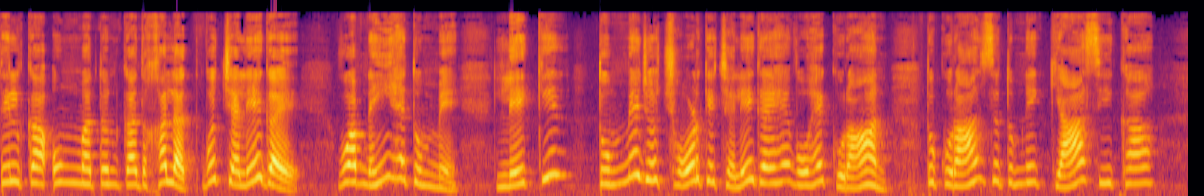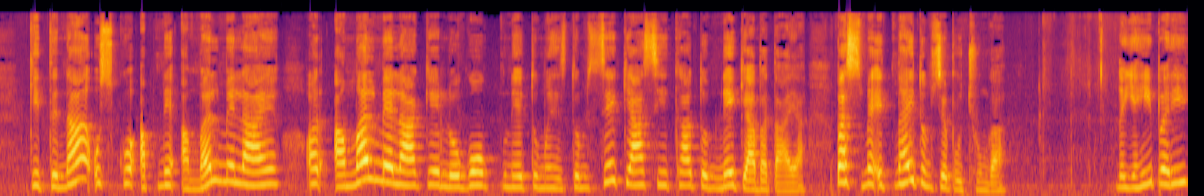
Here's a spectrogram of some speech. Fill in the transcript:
تل کا امتن قد خلط وہ چلے گئے، وہ اب نہیں ہے تم میں۔ لیکن تم میں جو چھوڑ کے چلے گئے ہیں، وہ ہے قرآن۔ تو قرآن سے تم نے کیا سیکھا؟ کتنا اس کو اپنے عمل میں لائے اور عمل میں لا کے لوگوں نے تمہیں تم سے کیا سیکھا، تم نے کیا بتایا؟ بس میں اتنا ہی تم سے پوچھوں گا۔ تو یہیں پر ہی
